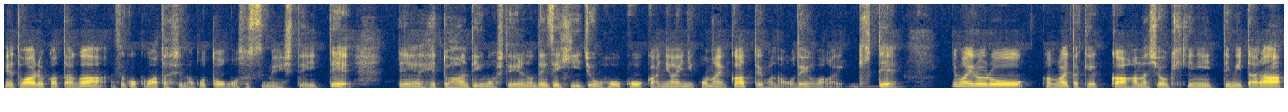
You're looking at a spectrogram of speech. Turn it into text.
えー、とある方がすごく私のことをお勧めしていてでヘッドハンティングをしているのでぜひ情報交換に会いに来ないかっていうふうなお電話が来てで、まあいろいろ考えた結果話を聞きに行ってみたら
